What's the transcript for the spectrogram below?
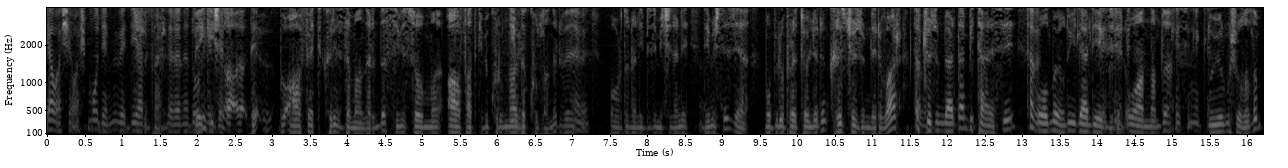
yavaş yavaş modemi ve diğer Süper. türlerine doğru Belki işte gideceğiz. de- bu afet kriz zamanlarında sivil savunma, AFAD gibi kurumlar da kullanır ve Evet. oradan hani bizim için hani demiştiniz ya mobil operatörlerin kriz çözümleri var. Tabii. Bu çözümlerden bir tanesi Tabii. olma yolu ilerleyebilir. Yani Kesinlikle. o anlamda Kesinlikle. duyurmuş olalım.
